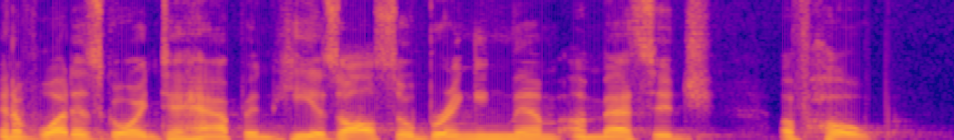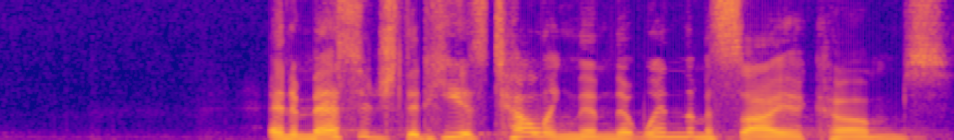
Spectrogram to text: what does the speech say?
and of what is going to happen, he is also bringing them a message of hope. And a message that he is telling them that when the Messiah comes,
